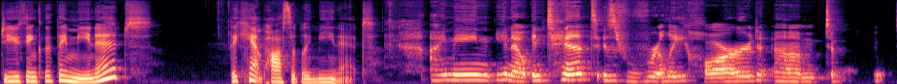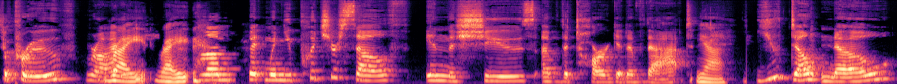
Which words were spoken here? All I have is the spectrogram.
do you think that they mean it? They can't possibly mean it. I mean, you know, intent is really hard um, to to prove, right? Right, right. Um, but when you put yourself in the shoes of the target of that. Yeah. You don't know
